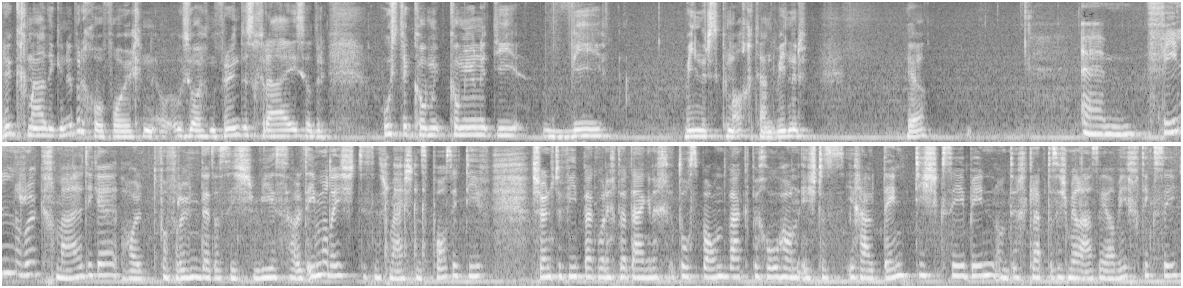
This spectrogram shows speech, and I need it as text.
Rückmeldungen bekommen von euch, aus eurem Freundeskreis oder aus der Community, wie, wie ihr es gemacht habt? Wie ihr, ja. Ähm, viele Rückmeldungen halt von Freunden, das ist, wie es halt immer ist, das ist meistens positiv. Das schönste Feedback, das ich dort eigentlich durchs Band wegbekommen habe, ist, dass ich authentisch bin und ich glaube, das ist mir auch sehr wichtig gewesen.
